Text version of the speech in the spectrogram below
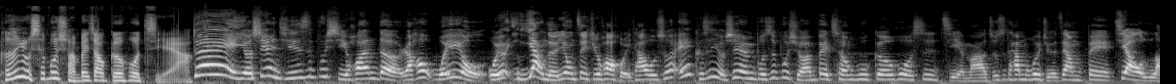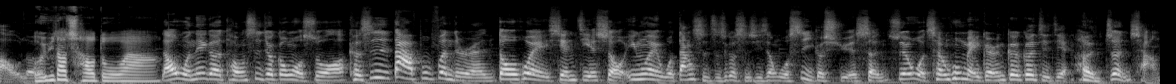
可是有些不喜欢被叫哥或姐啊。对，有些人其实是不喜欢的。然后我也有，我又一样的用这句话回他，我说：“哎，可是有些人不是不喜欢被称呼哥或是姐吗？就是他们会觉得这样被叫老了。”我遇到超多啊。然后我那个同事就跟我说：“可是大部分的人都会先接受，因为我当时只是个实习生，我是一个学生，所以我称呼每个人哥哥姐姐很正常，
